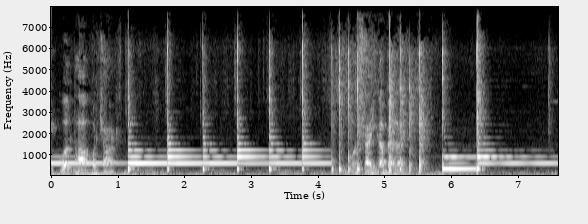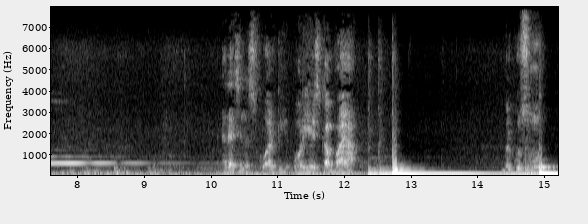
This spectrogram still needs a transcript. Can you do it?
इक्वल धाप और चार्ट और शाही का बैलर इन क्वालिटी और ये इसका बाया। बिल्कुल स्मूथ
